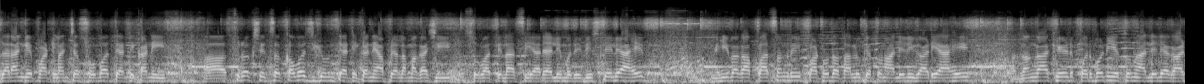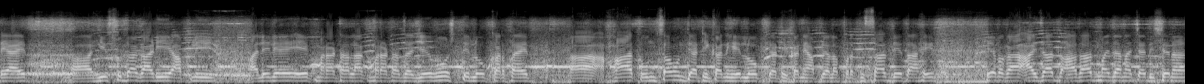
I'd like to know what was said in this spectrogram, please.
जरांगे पाटलांच्या सोबत त्या ठिकाणी सुरक्षेचं कवच घेऊन त्या ठिकाणी आपल्याला मगाशी सुरुवातीलाच या रॅलीमध्ये दिसलेले आहेत. ही बघा पाचंगरी पाटोदा तालुक्यातून आलेली गाडी आहे. गंगाखेड परभणी येथून आलेल्या गाड्या आहेत. ही सुद्धा गाडी आपली आलेली आहे. एक मराठा लाख मराठाचा जयघोष ते लोक करतायत. हात उंचावून त्या ठिकाणी हे लोक त्या ठिकाणी आपल्याला प्रतिसाद देत आहेत. हे बघा आझाद आझाद मैदानाच्या दिशेनं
